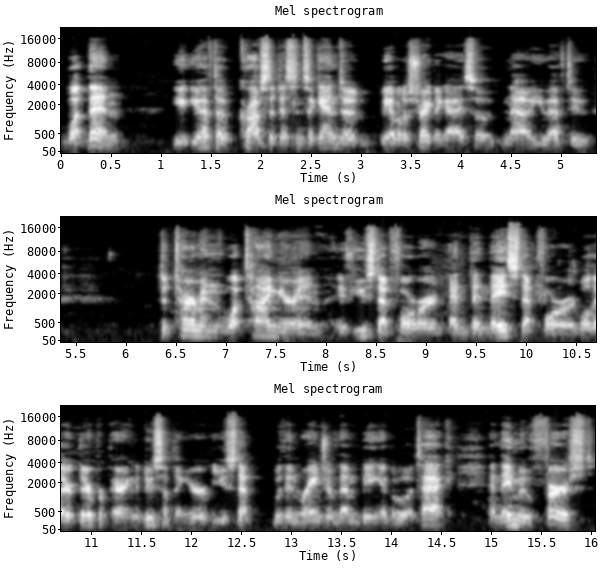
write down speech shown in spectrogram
what then? You, you have to cross the distance again to be able to strike the guy. So now you have to determine what time you're in. If you step forward and then they step forward, well, they're they're preparing to do something. You're you step within range of them being able to attack, and they move first.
